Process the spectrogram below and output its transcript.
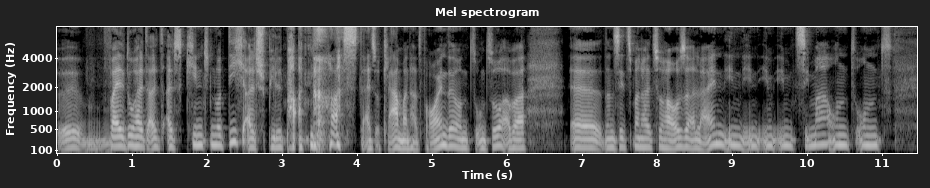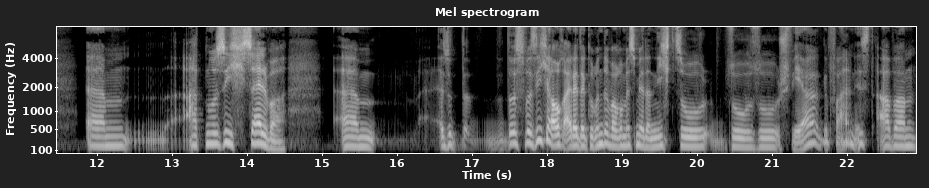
äh, weil du halt als, als Kind nur dich als Spielpartner hast. Also klar, man hat Freunde und, und so, aber äh, dann sitzt man halt zu Hause allein in, in, im, im Zimmer und, und ähm, hat nur sich selber. Ähm, also das war sicher auch einer der Gründe, warum es mir dann nicht so, so, so schwer gefallen ist, aber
